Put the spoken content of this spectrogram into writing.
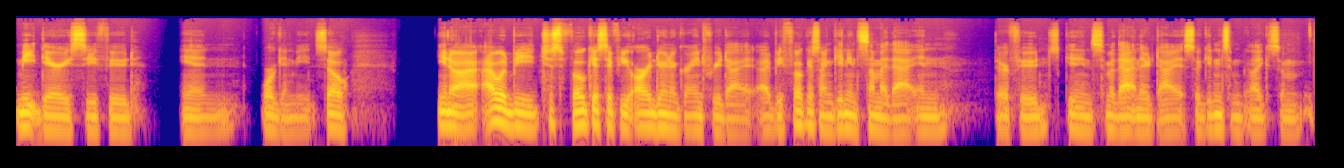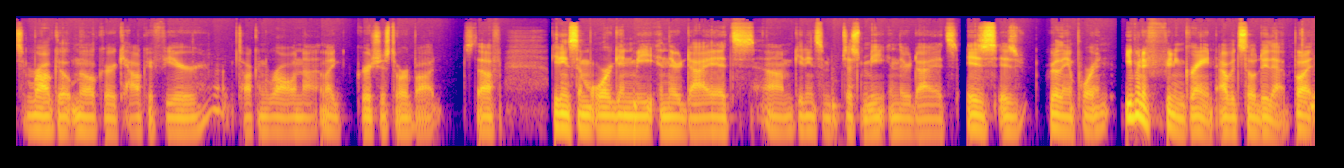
meat, dairy, seafood, and organ meat. So you know, I, I would be just focused if you are doing a grain free diet. I'd be focused on getting some of that in their food, getting some of that in their diet. So getting some like some some raw goat milk or cow kefir. I'm talking raw, not like grocery store bought stuff. Getting some organ meat in their diets, um, getting some just meat in their diets is is really important. Even if you're feeding grain, I would still do that. But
